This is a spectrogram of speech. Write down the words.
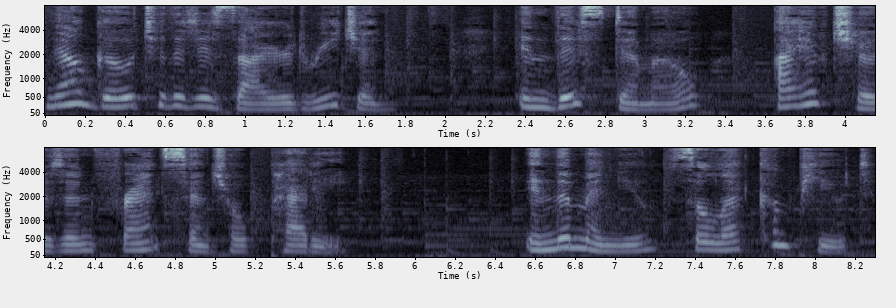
Now go to the desired region. In this demo, I have chosen France Central Paris. In the menu, select Compute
